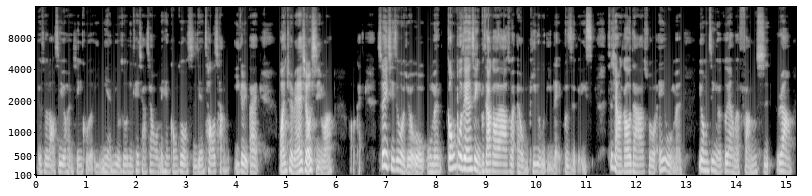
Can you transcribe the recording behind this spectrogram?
比如说，老师有很辛苦的一面，例如说，你可以想象我每天工作时间超长，一个礼拜完全没在休息吗？OK，所以其实我觉得，我我们公布这件事情，不是要告诉大家说，哎，我们霹雳无敌累，不是这个意思，是想要告诉大家说，哎，我们用尽了各样的方式，让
